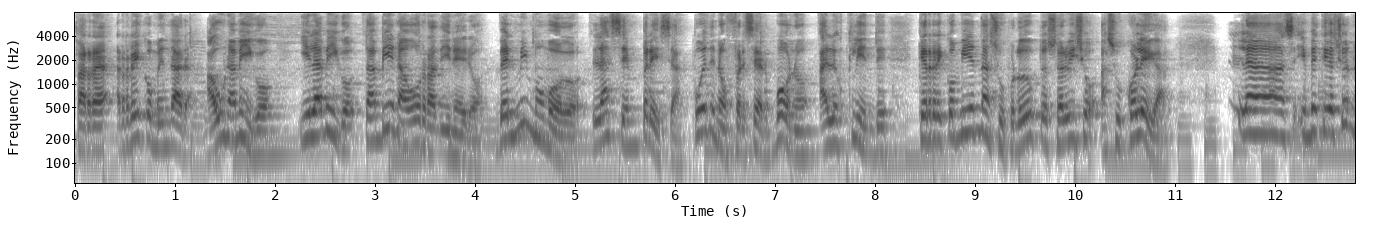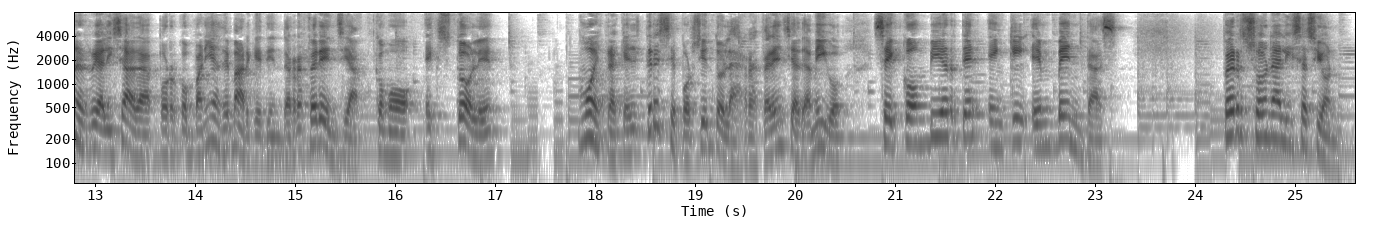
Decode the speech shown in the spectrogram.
para recomendar a un amigo y el amigo también ahorra dinero. Del mismo modo, las empresas pueden ofrecer bonos a los clientes que recomiendan sus productos o servicios a sus colegas. Las investigaciones realizadas por compañías de marketing de referencia como Extole muestran que el 13% de las referencias de amigos se convierten en, en ventas. Personalización.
